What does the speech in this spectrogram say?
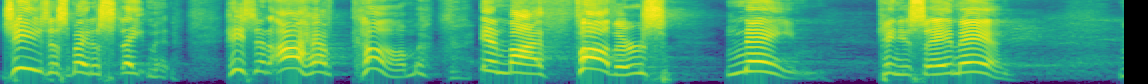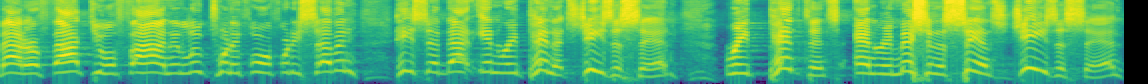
Jesus made a statement. He said, I have come in my Father's name. Can you say amen? Matter of fact, you will find in Luke 24 47, he said that in repentance, Jesus said, repentance and remission of sins, Jesus said,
